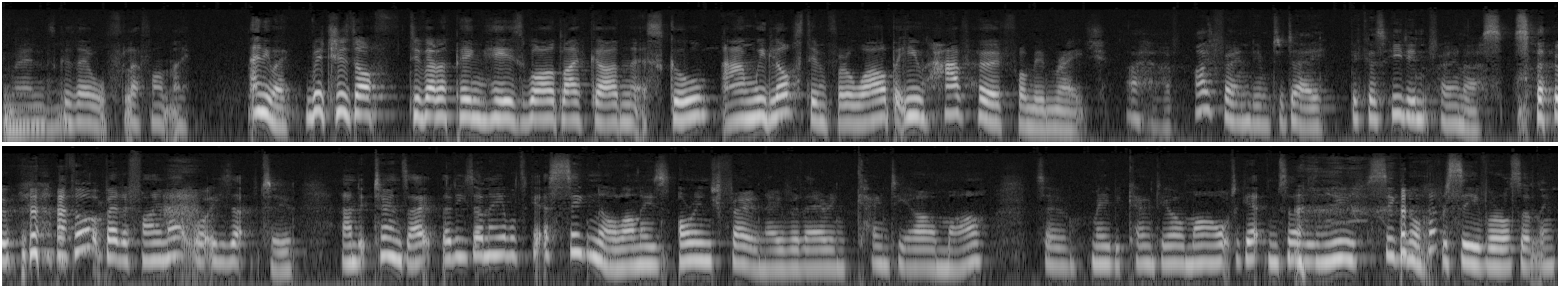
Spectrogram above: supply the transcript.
wrens, mm. because they're all fluff, aren't they? Anyway, Richard's off developing his wildlife garden at school, and we lost him for a while, but you have heard from him, Rach. I have. I phoned him today because he didn't phone us. So I thought I'd better find out what he's up to. And it turns out that he's unable to get a signal on his orange phone over there in County Armagh. So maybe County Armagh ought to get themselves a new signal receiver or something.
